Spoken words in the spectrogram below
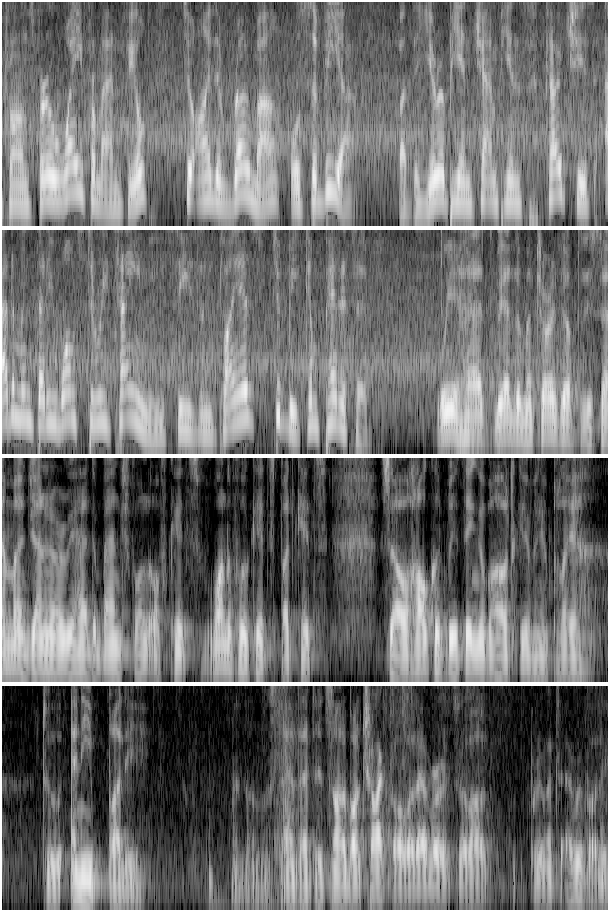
transfer away from Anfield to either Roma or Sevilla. But the European champions coach is adamant that he wants to retain his seasoned players to be competitive. We had we had the majority of the December and January we had a bench full of kids, wonderful kids, but kids. So how could we think about giving a player to anybody? I don't understand that. It's not about Chuck or whatever. It's about pretty much everybody,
